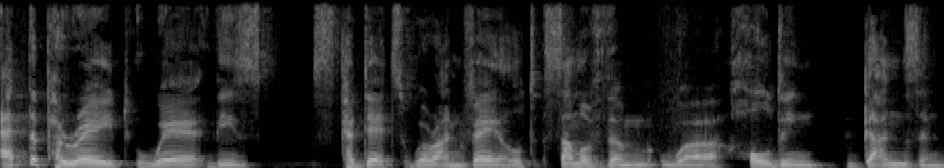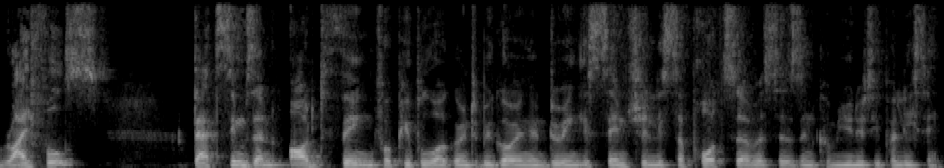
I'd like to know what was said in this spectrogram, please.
At the parade where these cadets were unveiled, some of them were holding guns and rifles. That seems an odd thing for people who are going to be going and doing essentially support services in community policing.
